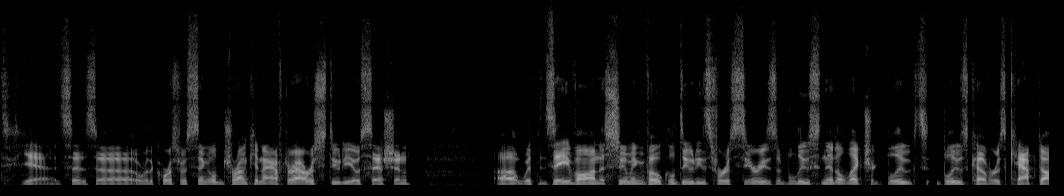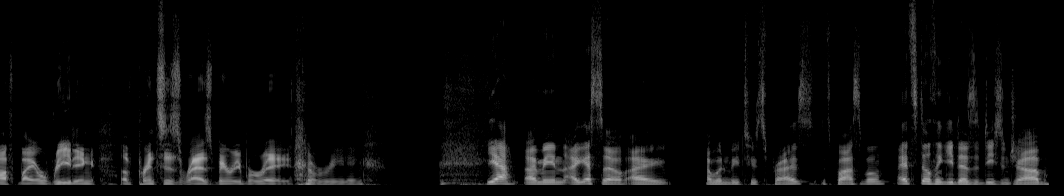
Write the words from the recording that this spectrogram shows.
t- yeah, it says uh, over the course of a single drunken after-hours studio session, uh, with Zevon assuming vocal duties for a series of loose-knit electric blues blues covers, capped off by a reading of Prince's "Raspberry Beret." reading. yeah, I mean, I guess so. I I wouldn't be too surprised. It's possible. I'd still think he does a decent job.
